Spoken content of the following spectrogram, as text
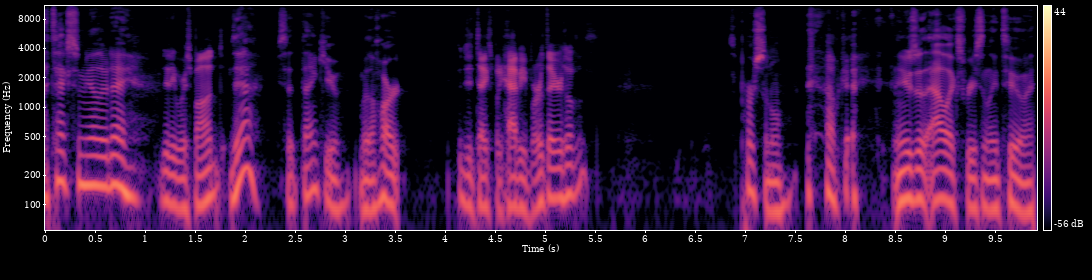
I texted him the other day. Did he respond? Yeah, he said thank you with a heart. Did you text like happy birthday or something? It's personal. Okay. And he was with Alex recently too. I,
